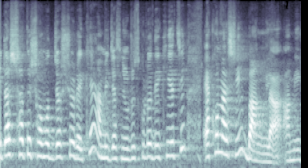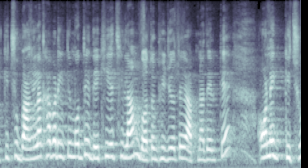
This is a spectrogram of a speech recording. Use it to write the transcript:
এটার সাথে সামঞ্জস্য রেখে আমি জাস্ট নুডলসগুলো দেখিয়েছি। এখন আসি বাংলা। আমি কিছু বাংলা খাবার ইতিমধ্যে দেখিয়েছিলাম গত ভিডিওতে আপনাদেরকে। অনেক কিছু।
